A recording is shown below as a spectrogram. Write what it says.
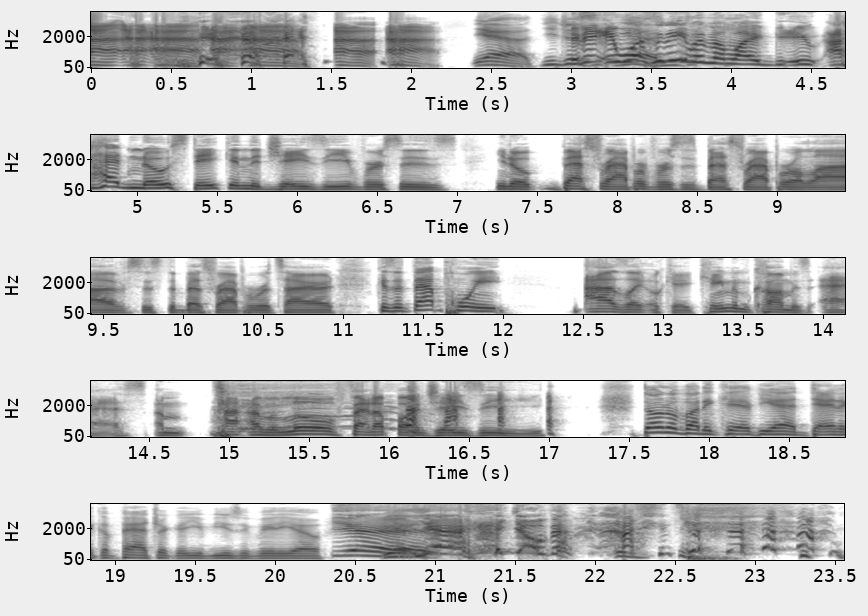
ah, ah, ah, ah, ah, ah. yeah you just it, wasn't even the like. it- I had no stake in the Jay Z versus you know best rapper versus best rapper alive since the best rapper retired. Because at that point, I was like, okay, Kingdom Come is ass. I'm I'm a little fed up on Jay Z. don't nobody care if you had Danica Patrick in your music video Yeah, Yeah. yeah, yo, that.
